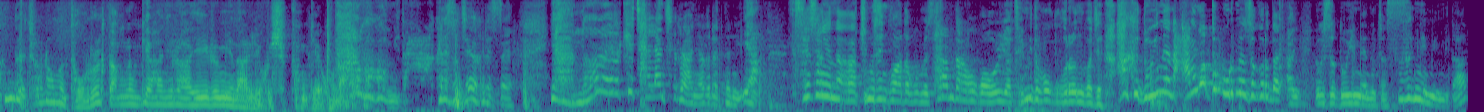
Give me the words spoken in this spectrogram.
근데 저놈은 돌을 닦는 게 아니라 이름이 날리고 싶은 게구나. 바로 그겁니다. 그래서 제가 그랬어요. 야, 너 왜 이렇게 잘난 체를 하냐 그랬더니, 야, 세상에 나가 중생 구 하다 보면 사람들하고 어울려 재미도 보고 그러는 거지. 아, 그 노인네는 아무것도 모르면서 그러다. 아니, 여기서 노인네는 저 스승님입니다.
